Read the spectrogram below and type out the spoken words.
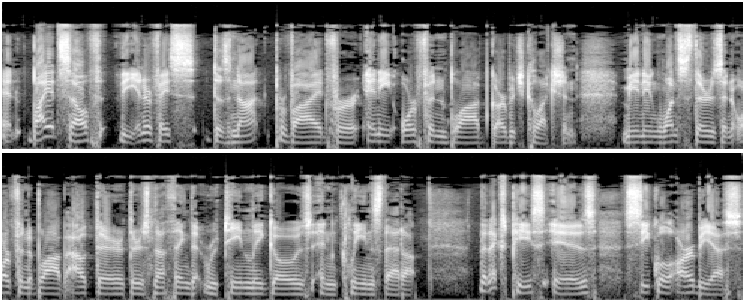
And by itself, the interface does not provide for any orphan blob garbage collection, meaning once there's an orphan blob out there, there's nothing that routinely goes and cleans that up. The next piece is SQL RBS.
